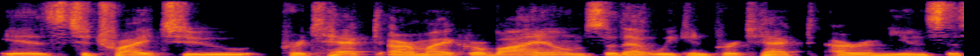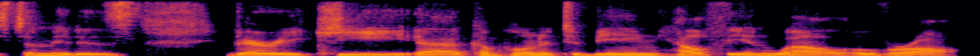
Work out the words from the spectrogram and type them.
is to try to protect our microbiome so that we can protect our immune system. It is very key uh, component to being healthy and well overall.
